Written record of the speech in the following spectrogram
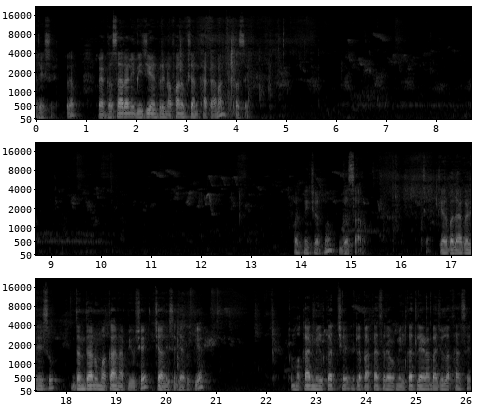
રહેશે. બરાબર? ઘસારાની બીજી એન્ટ્રી નફા નુકસાન ખાતામાં થશે. ફર્નિચરનો ઘસારો. ત્યારબાદ આગળ જઈશું. ધંધાનું મકાન આપ્યું છે, ચાલીસ હજાર રૂપિયા. તો મકાન મિલકત છે, એટલે પાકાશ્રયમાં મિલકત લેણા બાજુ લખાશે.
